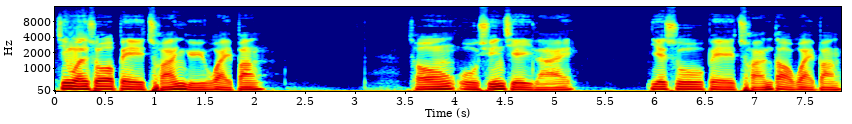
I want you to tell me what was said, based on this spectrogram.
经文说被传于外邦，从五旬节以来。耶稣被传到外邦，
